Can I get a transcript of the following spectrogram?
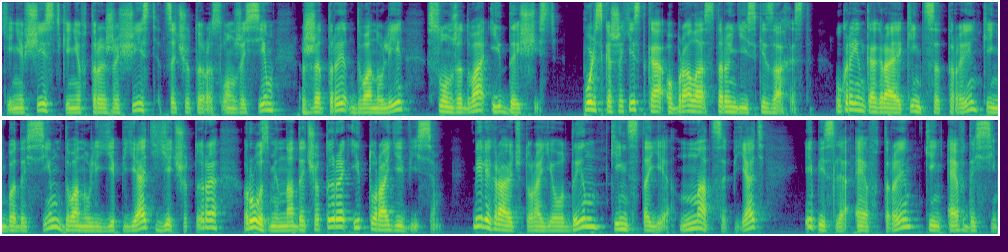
кінь f6, кінь f3, g6, c4, слон g7, g3, 2 нулі, слон g2 і d6. Польська шахістка обрала староіндійський захист. Українка грає кінь c3, кінь bd7, 2 нулі e5, e4, розмін на d4 і тура e8. Білі грають тура e1, кінь стає на c5, і після f3 кінь fd7.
